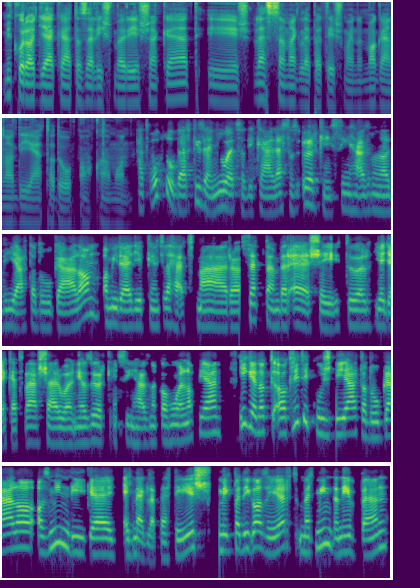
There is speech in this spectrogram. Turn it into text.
Mikor adják át az elismeréseket, és lesz-e meglepetés majd magán a díjátadó alkalmon? Hát október 18-án lesz az Örkény Színházban a díjátadó gála, amire egyébként lehet már szeptember 1-től jegyeket vásárolni az Örkény Színháznak a honlapján. Igen, a, a kritikus díjátadó gála az mindig egy, egy meglepetés, mégpedig azért, mert minden évben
